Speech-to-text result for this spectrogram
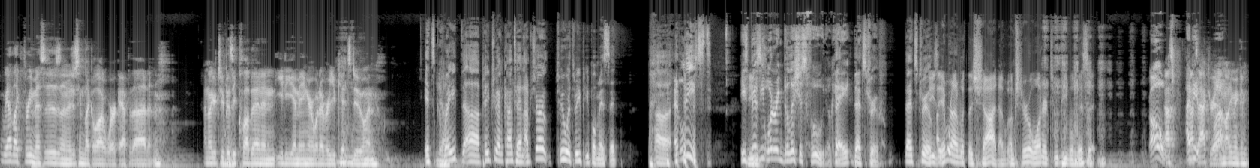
we had like three misses, and it just seemed like a lot of work after that. And I know you're too busy clubbing and EDMing or whatever you kids do, and It's Yeah. great uh, Patreon content. I'm sure two or three people miss it. Uh, at least. He's Jeez. busy ordering delicious food. Okay. That- that's true. That's true. he's Imran with the shot." I'm, I'm sure one or two people miss it. oh, that's I that's need- accurate. wow. I'm not even con-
